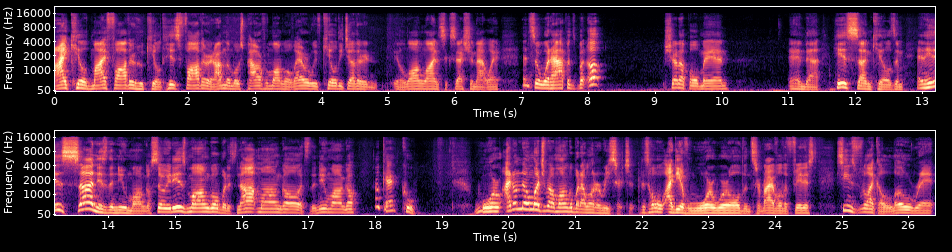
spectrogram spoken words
I killed my father, who killed his father, and I'm the most powerful Mongul ever. We've killed each other in, in a long line of succession that way. And so what happens? But oh, shut up, old man. And uh, his son kills him, and his son is the new Mongul. So it is Mongul, but it's not Mongul. It's the new Mongul. Okay, cool. War. I don't know much about Mongul, but I want to research it. This whole idea of war world and survival of the fittest seems like a low rent,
